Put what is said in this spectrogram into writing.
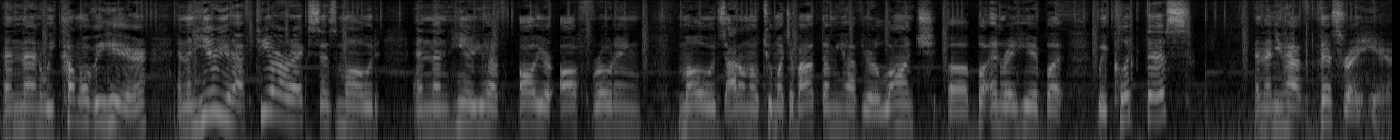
And then we come over here, and then here you have TRX as mode, and then here you have all your off-roading modes. I don't know too much about them. You have your launch uh, button right here but we click this and then you have this right here.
